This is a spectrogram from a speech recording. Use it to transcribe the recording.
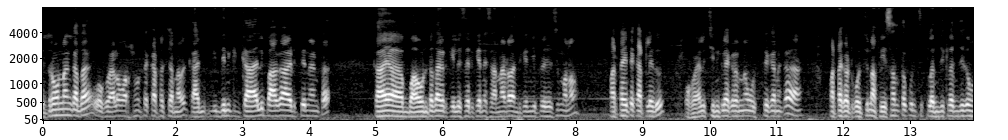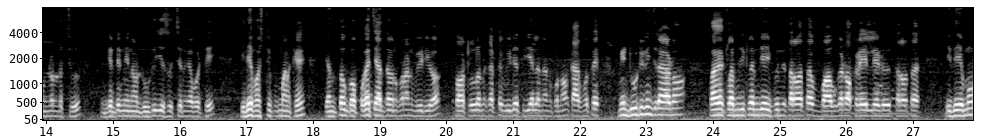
ఇద్దరం ఉన్నాం కదా ఒకవేళ వర్షం వస్తే కట్టొచ్చు అన్నారు. కానీ దీనికి గాలి బాగా ఆడితేనంట కాయ బాగుంటుంది అక్కడికి వెళ్ళేసరికి అనేసి అన్నాడు. అందుకని చెప్పేసి మనం పట్ట అయితే కట్టలేదు. ఒకవేళ చినుకులు ఎక్కడన్నా వస్తే కనుక పట్ట కట్టుకోవచ్చు. నా ఫేస్ అంతా కొంచెం క్లమ్జీ క్లమ్జీగా ఉండి ఉండొచ్చు. ఎందుకంటే నేను డ్యూటీ చేసి వచ్చాను కాబట్టి ఇదే ఫస్ట్ ఇప్పుడు మనకి. ఎంతో గొప్పగా చేద్దాం అనుకున్నాను వీడియో. తోటల్లోనే కట్ట వీడియో తీయాలని అనుకున్నాం. కాకపోతే మేము డ్యూటీ నుంచి రావడం బాగా క్లమ్జీ క్లమ్జీ అయిపోయింది. తర్వాత బాబుగాడు ఒక్కడే వెళ్ళాడు. తర్వాత ఇదేమో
